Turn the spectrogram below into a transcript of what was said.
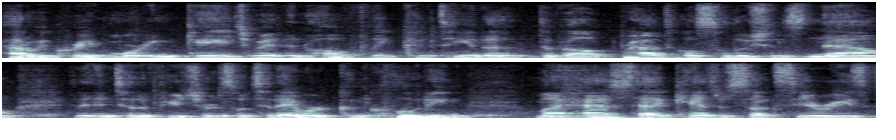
how do we create more engagement, and hopefully continue to develop practical solutions now and into the future. So today we're concluding my hashtag Cancer Sucks series.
